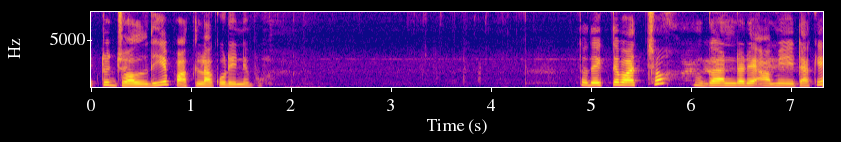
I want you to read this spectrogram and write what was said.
একটু জল দিয়ে পাতলা করে নেব। তো দেখতে পাচ্ছ, গ্রাইন্ডারে আমি এটাকে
